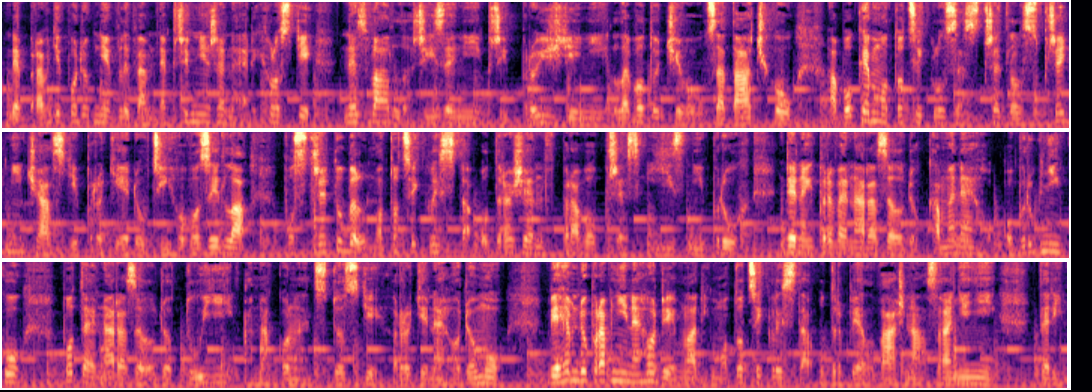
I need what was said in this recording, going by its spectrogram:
kde pravděpodobně vlivem nepřiměřené rychlosti nezvládl řízení při projíždění levotočivou zatáčkou a bokem motocyklu se střetl z přední části protijedoucího vozidla. Po střetu byl motocyklista odražen vpravo přes jízdní pruh, kde nejprve narazil do kamenného obrubníku, poté narazil do tují a nakonec do zdi rodinného svého domu. Během dopravní nehody mladý motocyklista utrpěl vážná zranění, kterým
